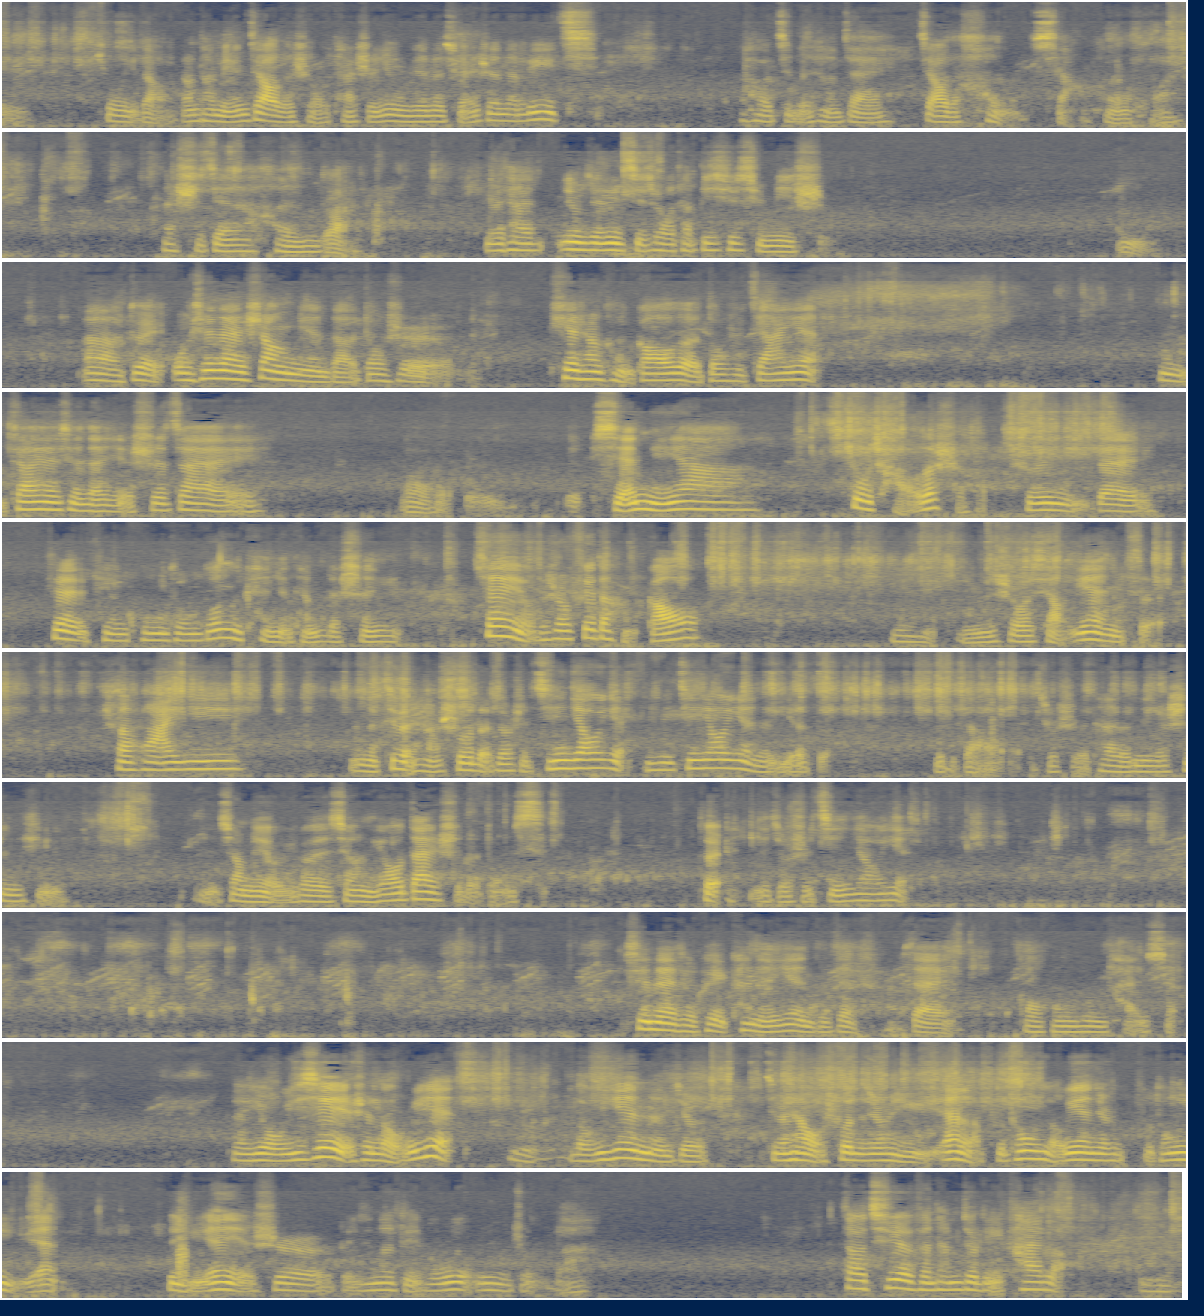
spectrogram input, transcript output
注意到，当它鸣叫的时候，它是用尽了全身的力气，然后基本上在叫的很响很欢，那时间很短，因为它用尽力气之后，它必须去觅食。嗯，啊，对我现在上面的都是天上很高的，都是家燕。嗯，家燕现在也是在，呃，衔泥呀、筑巢的时候，所以在现在天空中都能看见它们的身影。现在有的时候飞得很高，嗯，我们说小燕子穿花衣。那么基本上说的都是金腰燕，因为金腰燕的叶子就比较，就是它的那个身体上面有一个像腰带似的东西，对，也就是金腰燕。现在就可以看见燕子在在高空中盘旋。有一些也是楼燕，嗯，楼燕呢就基本上我说的就是雨燕了，普通楼燕就是普通雨燕。这雨燕也是北京的独有物种吧。到七月份它们就离开了，嗯。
